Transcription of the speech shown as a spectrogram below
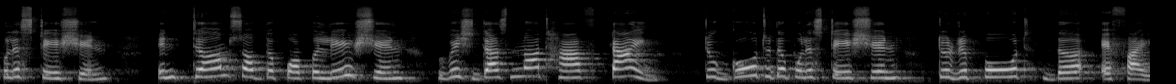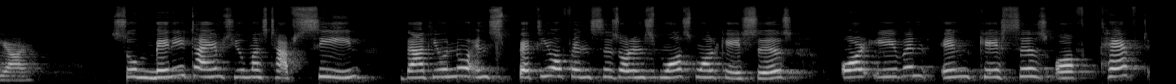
police station, in terms of the population which does not have time to go to the police station to report the FIR. So many times you must have seen that you know in petty offenses or in small small cases or even in cases of theft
